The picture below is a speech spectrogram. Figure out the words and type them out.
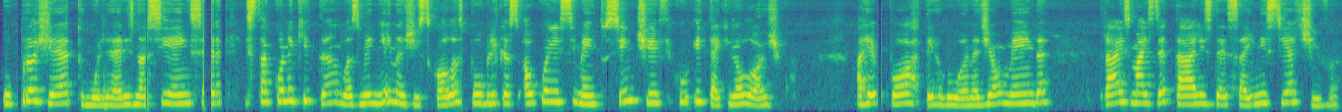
O projeto Mulheres na Ciência está conectando as meninas de escolas públicas ao conhecimento científico e tecnológico. A repórter Luana de Almeida traz mais detalhes dessa iniciativa.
